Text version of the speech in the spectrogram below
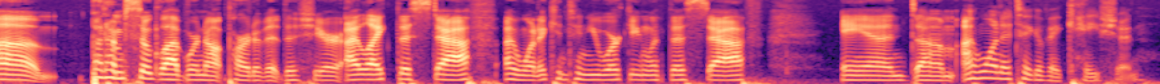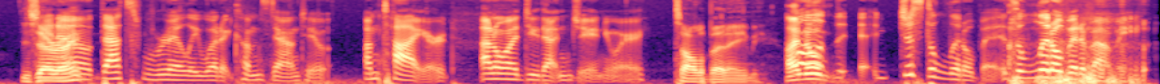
Um, but I'm so glad we're not part of it this year. I like this staff. I want to continue working with this staff, and um, I want to take a vacation. Is that you right? know, that's really what it comes down to. I'm tired. I don't want to do that in January. It's all about Amie. I well, know. th- uh, just a little bit. It's a little bit about me.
